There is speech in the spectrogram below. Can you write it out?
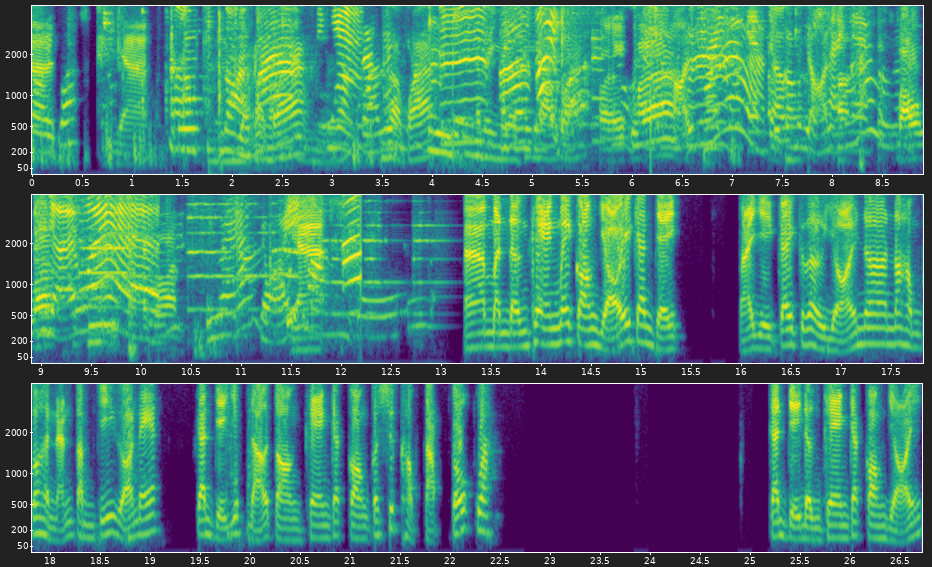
giỏi quá dạ giỏi quá dạ giỏi quá giỏi quá giỏi quá giỏi quá con giỏi quá bầu quá giỏi quá giỏi dạ à, mình đừng khen mấy con giỏi các anh chị tại vì cái, cái từ giỏi nó nó không có hình ảnh tâm trí rõ nét các anh chị giúp đỡ toàn khen các con có sức học tập tốt quá các anh chị đừng khen các con giỏi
